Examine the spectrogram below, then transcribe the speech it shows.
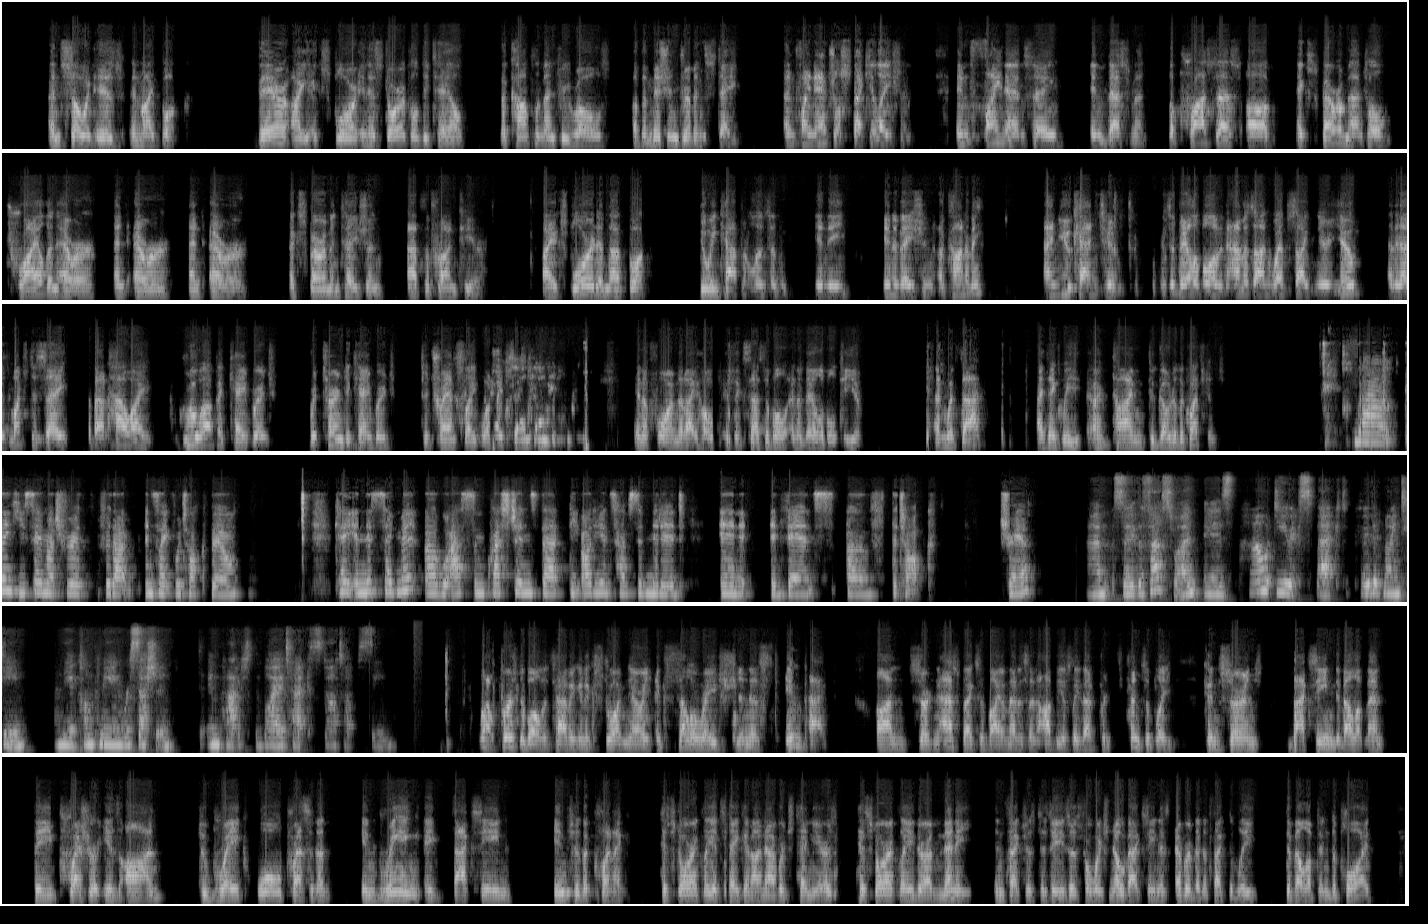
and so it is in my book. There, I explore in historical detail the complementary roles of the mission driven state and financial speculation in financing investment, the process of experimental trial and error and error and error experimentation at the frontier. I explored in that book, Doing Capitalism in the Innovation Economy, and you can too. It's available on an Amazon website near you, and it has much to say about how I grew up at Cambridge, returned to Cambridge to translate what I'd done in a form that I hope is accessible and available to you. And with that, I think we have time to go to the questions. Wow, thank you so much for, for that insightful talk, Bill. Okay, in this segment, uh, we'll ask some questions that the audience have submitted in advance of the talk. Shreya? Um, so the first one is, how do you expect COVID-19 and the accompanying recession to impact the biotech startup scene? Well, first of all, it's having an extraordinary accelerationist impact on certain aspects of biomedicine. Obviously, that pr- principally concerns vaccine development. The pressure is on to break all precedent in bringing a vaccine into the clinic. Historically, it's taken on average 10 years. Historically, there are many infectious diseases for which no vaccine has ever been effectively developed and deployed.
